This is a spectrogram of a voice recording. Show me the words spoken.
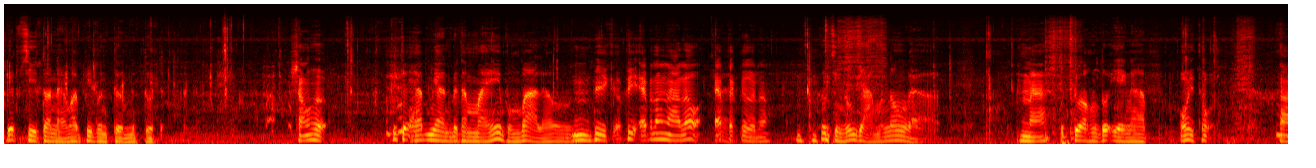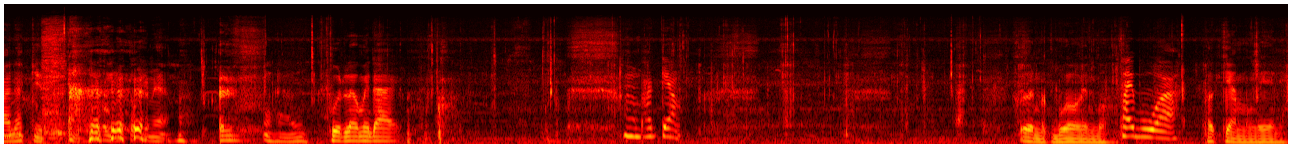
เอฟซีตอนไหนว่าพี่บุญเติมเป็นตุดช่างเหอะพี่จะแอปงานไปทำไมผมว่าแล้วอืมพี่พี่แอปไปตั้งนานแล้วแอปแต่เกิดแล้วทุกสิ่งทุกอย่างมันต้องแบบนะเป็นตัวของตัวเองนะครับ โอ้ยโทษ ตายแล้วกิจอยู่ในตัวเองเนี่ยโอ้โหพูดแล้วไม่ได้ อืมพักแก้มเอิญบักบัวเป็นบ่ไทยบัว พระแกมของเลนี่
